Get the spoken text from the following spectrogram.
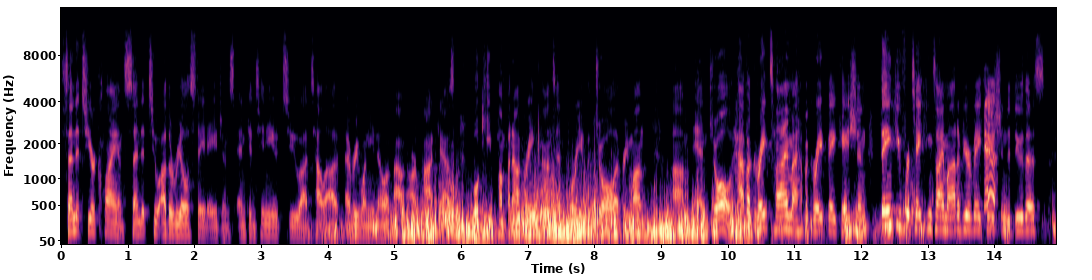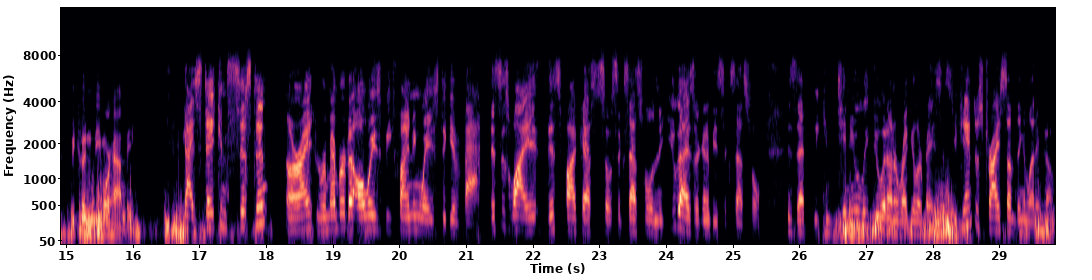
send it to your clients, send it to other real estate agents, and continue to uh, tell uh, everyone you know about our podcast. We'll keep pumping out great content for you with Joel every month. Um, and Joel, have a great time. I have a great vacation. Thank you for taking time out of your vacation yeah. to do this. We couldn't be more happy. Guys, stay consistent all right. And Remember to always be finding ways to give back. This is why this podcast is so successful and that you guys are going to be successful is that we continually do it on a regular basis. You can't just try something and let it go.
